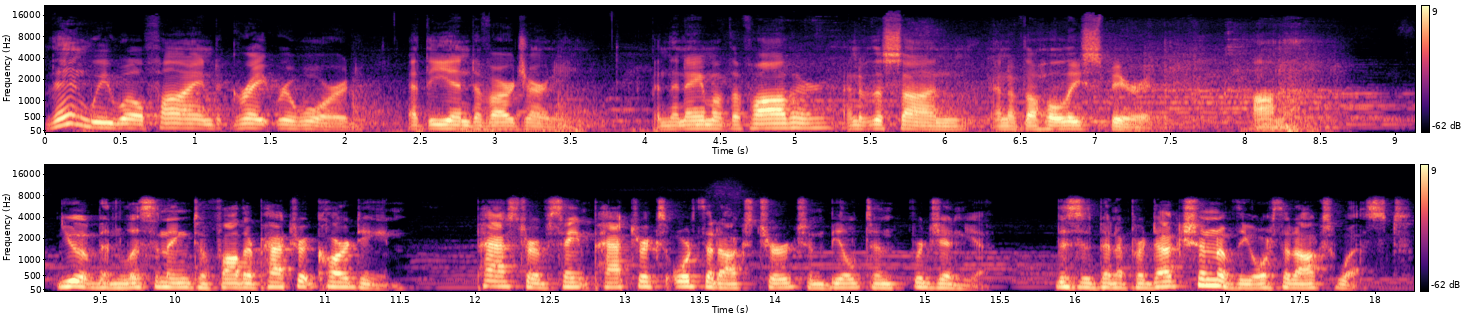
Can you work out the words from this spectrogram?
then we will find great reward at the end of our journey. In the name of the Father, and of the Son, and of the Holy Spirit. Amen. You have been listening to Father Patrick Cardine, pastor of St. Patrick's Orthodox Church in Bealeton, Virginia. This has been a production of the Orthodox West.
